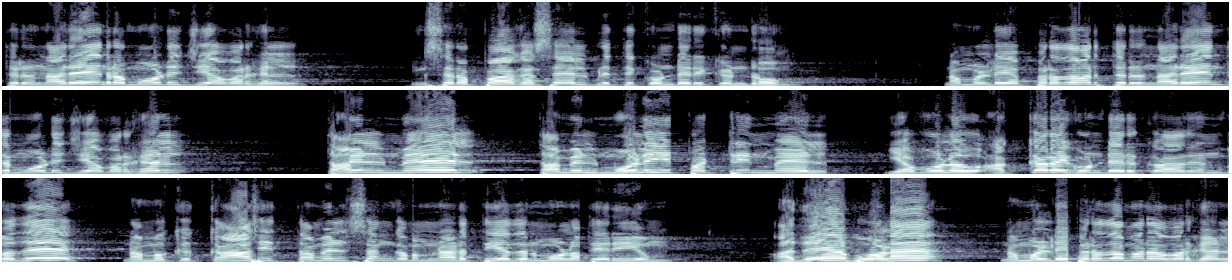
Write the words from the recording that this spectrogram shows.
திரு நரேந்திர மோடிஜி அவர்கள் இங்கு சிறப்பாக செயல்படுத்தி கொண்டிருக்கின்றோம். நம்முடைய பிரதமர் திரு நரேந்திர மோடிஜி அவர்கள் தமிழ் மேல் தமிழ் மொழி பற்றின் மேல் எவ்வளவு அக்கறை கொண்டிருக்கிறார் என்பது நமக்கு காசி தமிழ் சங்கம் நடத்தியதன் மூலம் தெரியும். அதே போல நம்மளுடைய பிரதமர் அவர்கள்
